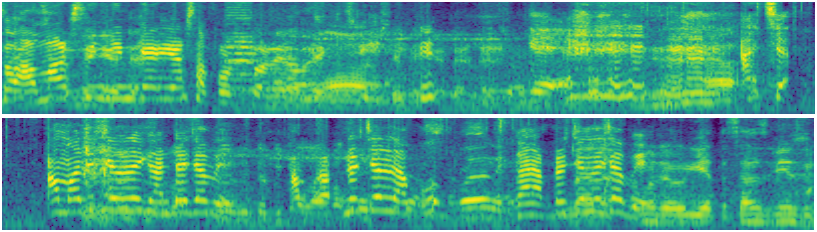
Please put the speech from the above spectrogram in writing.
সো হ্যাঁ, আমার সিঙ্গিং ক্যারিয়ার সাপোর্ট করে অনেক। আচ্ছা আমাদের চ্যানেলে গানটা যাবে? আপনার চ্যানেল আপু গান আপনার চ্যানেলে যাবে? আমাদের ইয়েতে সায়েন্স মিউজিক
